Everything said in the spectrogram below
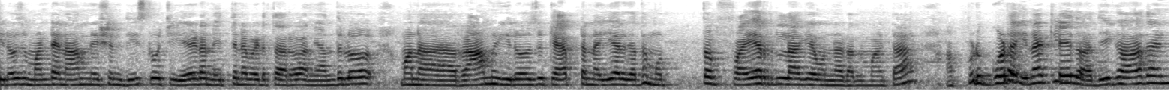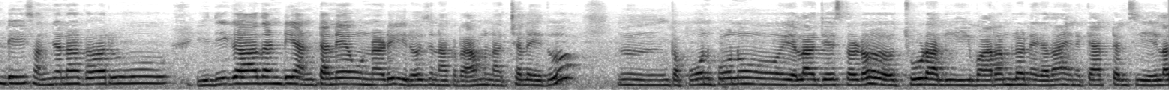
ఈరోజు మండే నామినేషన్ తీసుకొచ్చి ఏడ నెత్తిన పెడతారో అని అందులో మన రాము ఈరోజు క్యాప్టెన్ అయ్యారు కదా మొత్తం ఫైర్ లాగే ఉన్నాడు అనమాట అప్పుడు కూడా వినట్లేదు అది కాదండి సంజన గారు ఇది కాదండి అంటనే ఉన్నాడు. ఈరోజు నాకు రాము నచ్చలేదు. ఇంకా పోను పోను ఎలా చేస్తాడో చూడాలి. ఈ వారంలోనే కదా ఆయన క్యాప్టెన్సీ ఎలా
